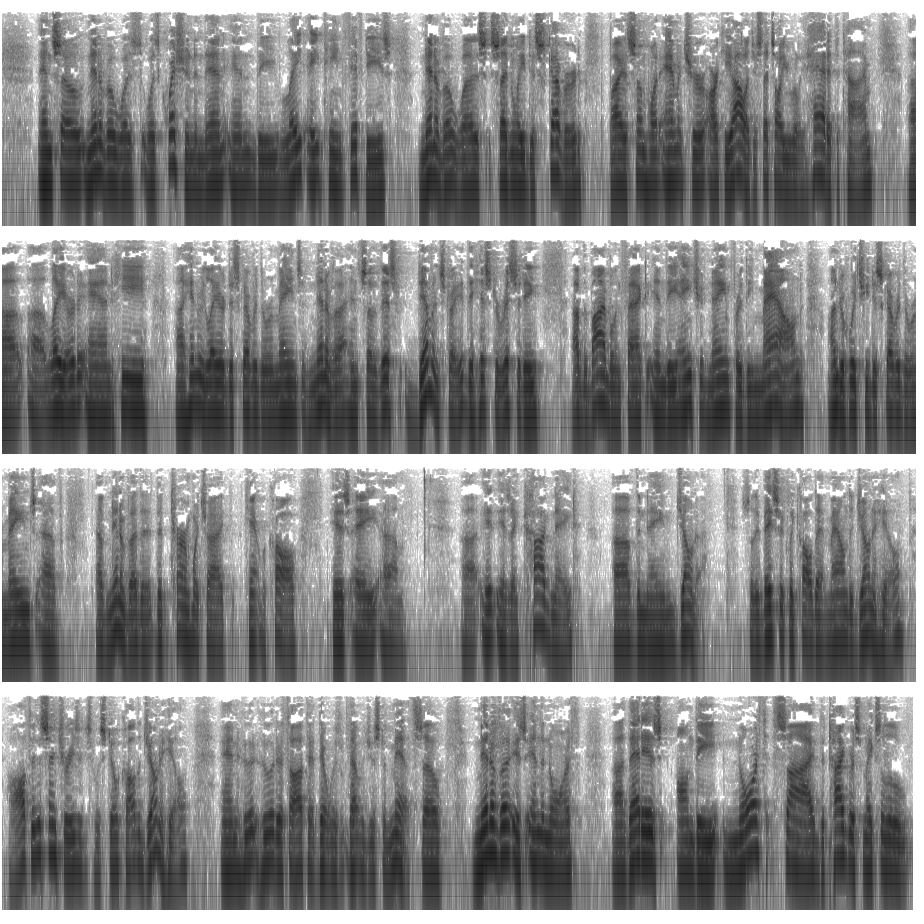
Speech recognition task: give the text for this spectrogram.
And so Nineveh was, was questioned, and then in the late 1850s, Nineveh was suddenly discovered by a somewhat amateur archaeologist. That's all you really had at the time, Layard, and he, uh, Henry Layard, discovered the remains of Nineveh, and so this demonstrated the historicity of the Bible. In fact, in the ancient name for the mound under which he discovered the remains of of Nineveh, the, the term which I can't recall, is a um, uh, it is a cognate of the name Jonah. So they basically called that mound the Jonah Hill. All through the centuries, it was still called the Jonah Hill. And who, who would have thought that there was that was just a myth? So Nineveh is in the north. Uh, that is on the north side. The Tigris makes a little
